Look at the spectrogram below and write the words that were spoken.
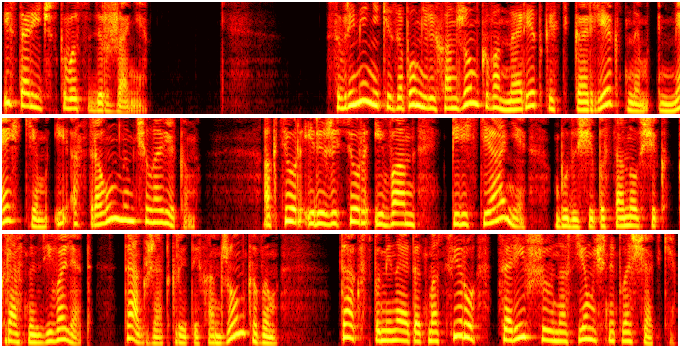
исторического содержания. Современники запомнили Ханжонкова на редкость корректным, мягким и остроумным человеком. Актер и режиссер Иван Перестиане, будущий постановщик «Красных дьяволят», также открытый Ханжонковым, так вспоминает атмосферу, царившую на съемочной площадке.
